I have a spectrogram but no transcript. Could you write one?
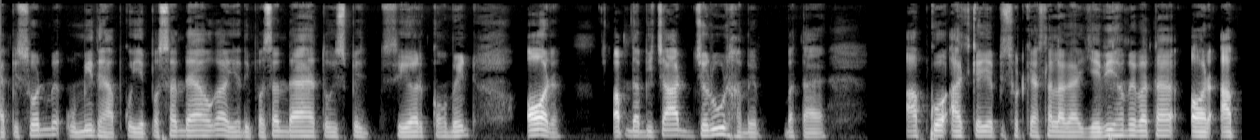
एपिसोड में उम्मीद है आपको ये पसंद आया होगा। यदि पसंद आया है तो इस पर शेयर कॉमेंट और अपना विचार ज़रूर हमें बताएँ। आपको आज का ये एपिसोड कैसा लगा ये भी हमें बताएँ और आप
